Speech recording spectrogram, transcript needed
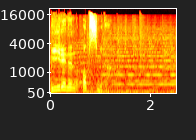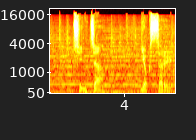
미래는 없습니다. 진짜 역사를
